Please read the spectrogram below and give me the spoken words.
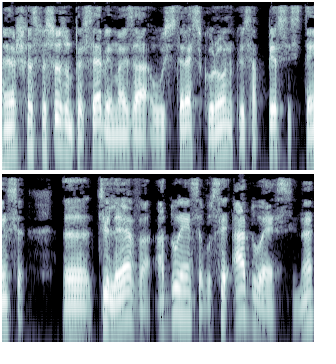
É, acho que as pessoas não percebem, mas a, o estresse crônico, essa persistência, uh, te leva à doença, você adoece, né?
